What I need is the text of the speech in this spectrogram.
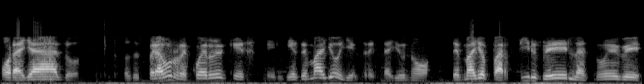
por allá los, los esperamos. Recuerden que es el 10 de mayo y el 31 de mayo a partir de las 9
